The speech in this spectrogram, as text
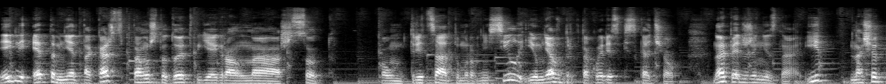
Или это мне так кажется, потому что до этого я играл на 600 по-моему, 30 уровне силы, и у меня вдруг такой резкий скачок. Но опять же не знаю. И насчет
